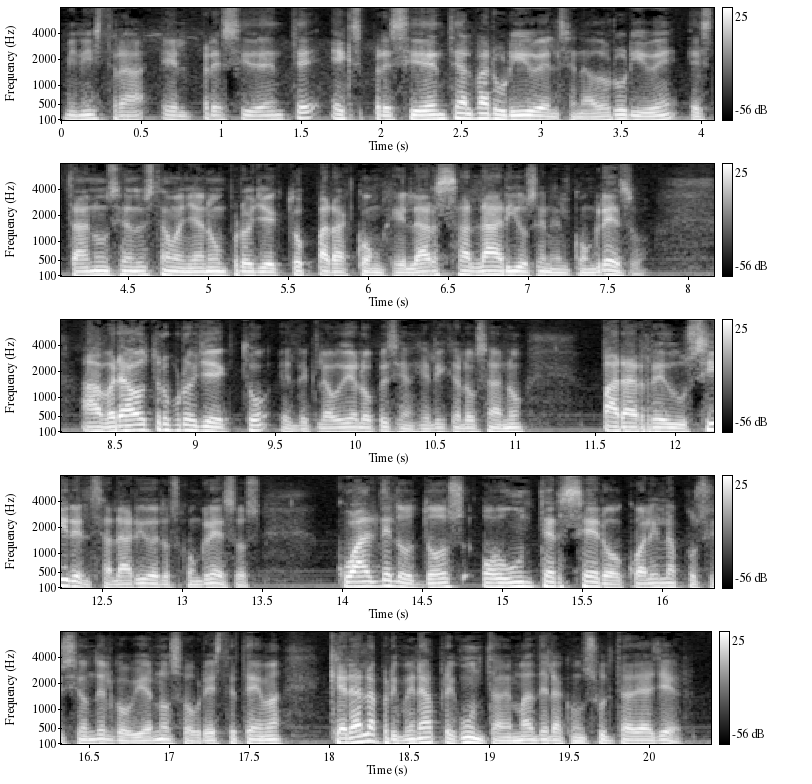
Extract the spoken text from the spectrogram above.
Ministra, el presidente, expresidente Álvaro Uribe, el senador Uribe, está anunciando esta mañana un proyecto para congelar salarios en el Congreso. Habrá otro proyecto, el de Claudia López y Angélica Lozano, para reducir el salario de los congresos. ¿Cuál de los dos o un tercero, cuál es la posición del gobierno sobre este tema? Que era la primera pregunta, además de la consulta de ayer.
